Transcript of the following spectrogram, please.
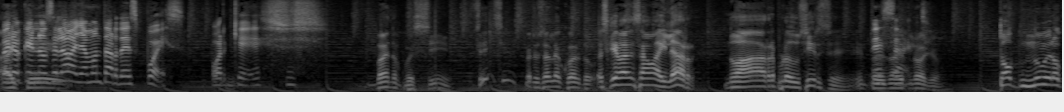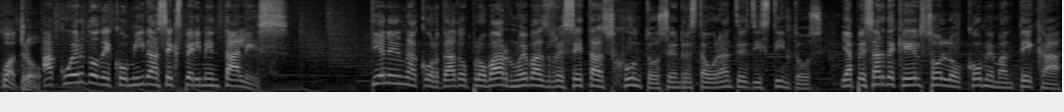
Pero que, no se la vaya a montar después, porque... Bueno, pues sí, sí, sí, pero estoy de acuerdo. Es que vas a bailar, no a reproducirse, entonces no hay Exacto. rollo. Top número 4. Acuerdo de comidas experimentales. Tienen acordado probar nuevas recetas juntos en restaurantes distintos y a pesar de que él solo come manteca,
